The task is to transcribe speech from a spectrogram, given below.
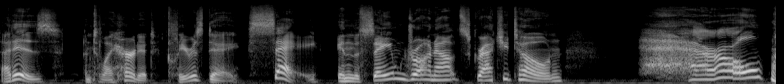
That is, until I heard it, clear as day, say, in the same drawn out, scratchy tone, Harold.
